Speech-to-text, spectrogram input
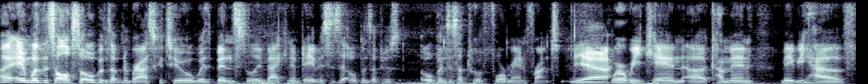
uh, and what this also opens up Nebraska to with Ben Stille backing up Davis is it opens up to us, opens us up to a four man front. Yeah. where we can uh, come in, maybe have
